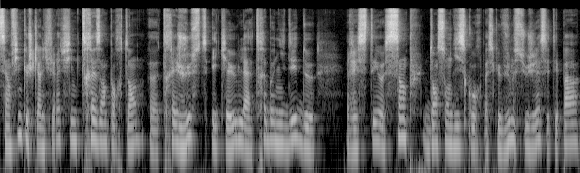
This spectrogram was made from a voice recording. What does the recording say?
c'est un film que je qualifierais de film très important, très juste et qui a eu la très bonne idée de rester simple dans son discours parce que vu le sujet, c'était pas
